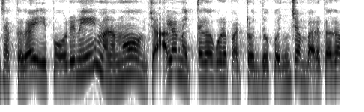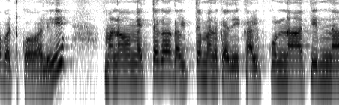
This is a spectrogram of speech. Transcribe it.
చక్కగా ఈ పొడిని మనము చాలా మెత్తగా కూడా పట్టొద్దు. కొంచెం బరకగా పట్టుకోవాలి. మనం మెత్తగా కలిపితే మనకు అది కలుపుకున్నా తిన్నా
